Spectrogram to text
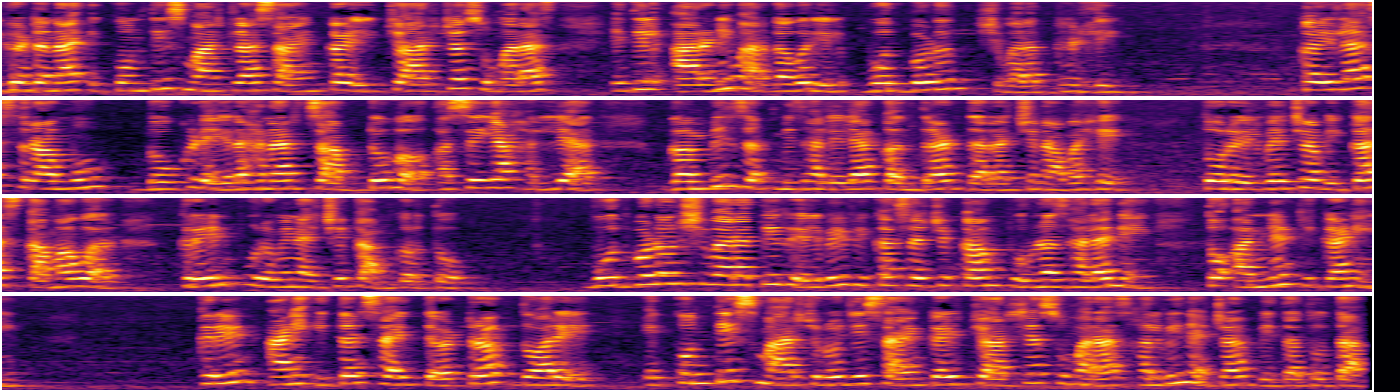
ही घटना एकोणतीस मार्चला सायंकाळी चारच्या सुमारास येथील आर्णी मार्गावरील बोदबडून शिवारात घडली. कैलास रामू डोकडे राहणार चापडोह असे या हल्ल्यात गंभीर जखमी झालेल्या कंत्राटदाराचे नाव आहे. तो रेल्वेच्या विकास कामावर क्रेन पुरविण्याचे काम करतो. बोदबडोन शिवारातील रेल्वे विकासाचे काम पूर्ण झाल्याने तो अन्य ठिकाणी क्रेन आणि इतर साहित्य ट्रकद्वारे एकोणतीस मार्च रोजी सायंकाळी चारच्या सुमारास हलविण्याच्या बेतात होता.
